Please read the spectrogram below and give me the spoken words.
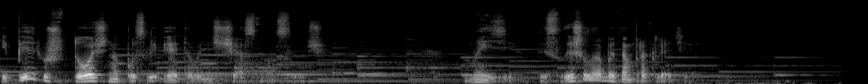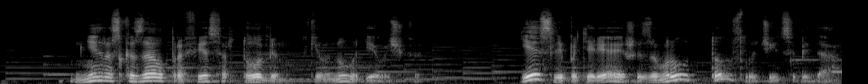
Теперь уж точно после этого несчастного случая. Мэйзи, ты слышала об этом проклятии? Мне рассказал профессор Тобин, кивнула девочка. Если потеряешь изумруд, то случится беда.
